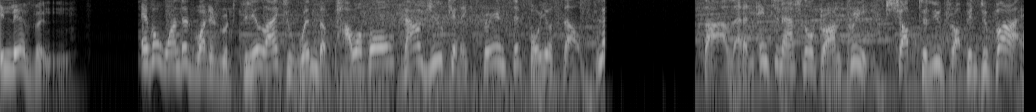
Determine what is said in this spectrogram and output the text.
11. Ever wondered what it would feel like to win the Powerball? Now you can experience it for yourself. Style at an international Grand Prix. Shop till you drop in Dubai.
